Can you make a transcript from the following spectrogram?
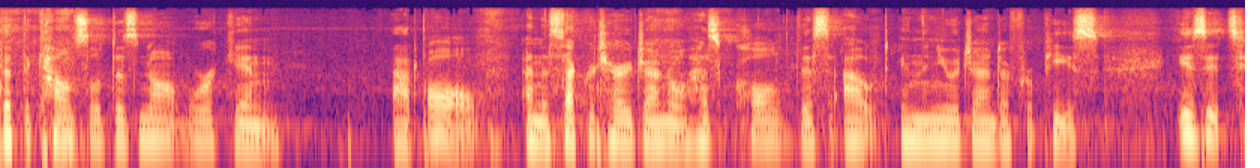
that the Council does not work in at all, and the Secretary General has called this out in the new Agenda for Peace, is its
